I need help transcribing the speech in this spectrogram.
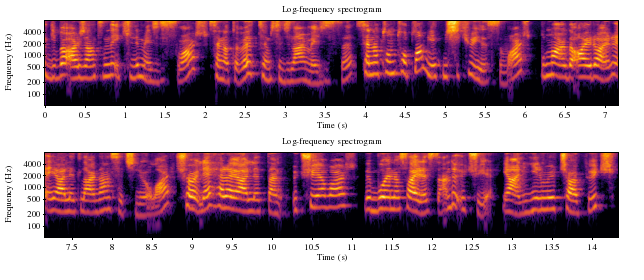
gibi Arjantin'de ikili meclis var. Senato ve Temsilciler Meclisi. Senatonun toplam 72 üyesi var. Bunlar da ayrı ayrı eyaletlerden seçiliyorlar. Şöyle her eyaletten 3 üye var ve Buenos Aires'ten de 3 üye. Yani 23 çarpı 3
